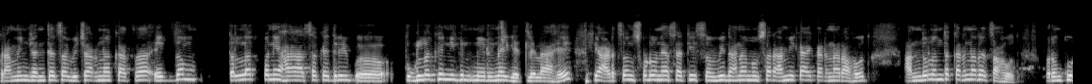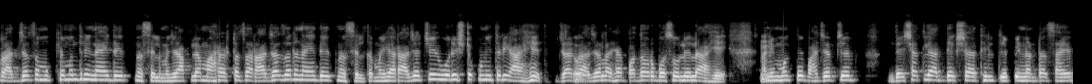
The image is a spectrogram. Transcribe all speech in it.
ग्रामीण जनतेचा विचार न करता एकदम तल्लखपणे हा असा काहीतरी तुगलकी निर्णय घेतलेला आहे. ही अडचण सोडवण्यासाठी संविधानानुसार आम्ही काय करणार आहोत? आंदोलन तर करणारच आहोत. परंतु राज्याचा मुख्यमंत्री न्याय देत नसेल म्हणजे आपल्या महाराष्ट्राचा राजा जर न्याय देत नसेल तर मग ह्या राजाचे वरिष्ठ कुणीतरी आहेत ज्या हो. राजाला ह्या पदावर बसवलेलं आहे. आणि मग ते भाजपचे देशातले अध्यक्ष असतील जे पी नड्डा साहेब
